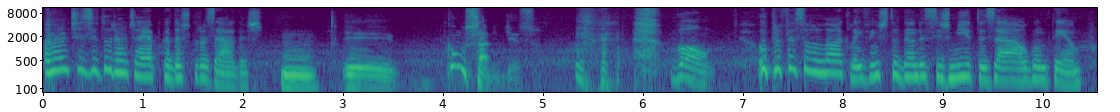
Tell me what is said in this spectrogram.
Antes e durante a época das cruzadas. Hum, e como sabe disso? Bom, o professor Lockley vem estudando esses mitos há algum tempo.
